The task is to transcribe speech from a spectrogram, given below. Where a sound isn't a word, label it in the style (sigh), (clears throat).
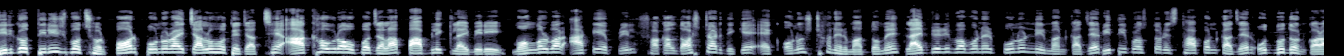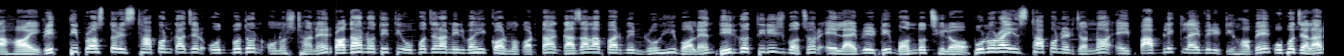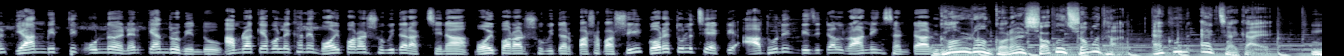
দীর্ঘ তিরিশ বছর পর পুনরায় চালু হতে যাচ্ছে আখাউড়া উপজেলা পাবলিক লাইব্রেরি। মঙ্গলবার আটই এপ্রিল সকাল দশটার দিকে এক অনুষ্ঠানের মাধ্যমে লাইব্রেরি ভবনের পুনর্নির্মাণ কাজের, ভিত্তিপ্রস্তর স্থাপন কাজের উদ্বোধন করা হয়। ভিত্তিপ্রস্তর স্থাপন কাজের উদ্বোধন অনুষ্ঠানের প্রধান অতিথি উপজেলা নির্বাহী কর্মকর্তা গাজালা পারবিন রুহি বলেন, দীর্ঘ তিরিশ বছর এই লাইব্রেরিটি বন্ধ ছিল। পুনরায় স্থাপনের জন্য এই পাবলিক লাইব্রেরিটি হবে উপজেলার জ্ঞান ভিত্তিক উন্নয়নের কেন্দ্রবিন্দু। আমরা কেবল এখানে বই পড়ার সুবিধা রাখছি না। বই পড়ার সুবিধার পাশাপাশি গড়ে তুলেছি একটি আধুনিক ডিজিটাল রানিং সেন্টার ঘর রং করার সকল সমাধান এখন এক জায়গায়।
